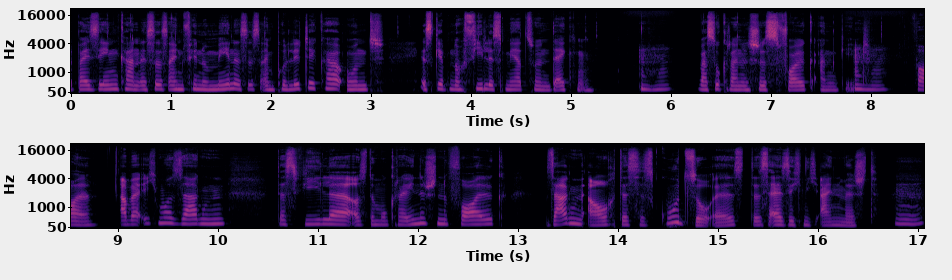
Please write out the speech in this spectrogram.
dabei sehen kann, es ist ein Phänomen, es ist ein Politiker und es gibt noch vieles mehr zu entdecken, mhm. was ukrainisches Volk angeht. Mhm. Voll. Aber ich muss sagen, dass viele aus dem ukrainischen Volk sagen auch, dass es gut so ist, dass er sich nicht einmischt. Mhm.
